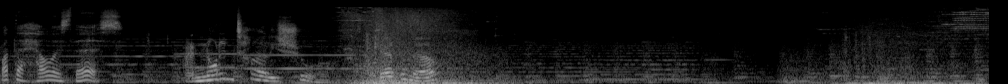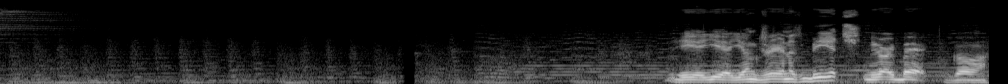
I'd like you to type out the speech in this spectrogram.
What the hell is this? I'm not entirely sure. Careful now. Yeah, yeah, young this bitch. Be right back. Go on.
